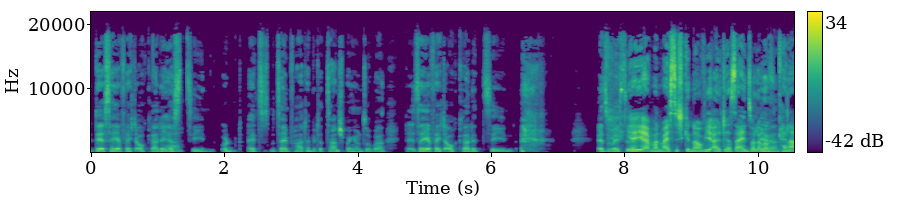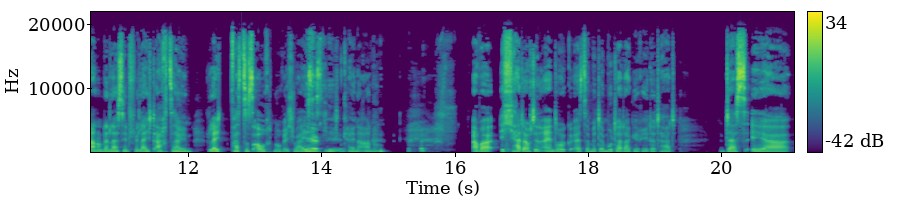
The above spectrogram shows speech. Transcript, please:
der ist ja, ja vielleicht auch gerade Ja. erst zehn. Und als es mit seinem Vater mit der Zahnspange und so war, da ist er ja vielleicht auch gerade zehn. also, weißt du? Ja, ja, man weiß nicht genau, wie alt er sein soll, aber Ja. keine Ahnung, dann lass ihn vielleicht acht sein. Vielleicht passt das auch noch. Ich weiß Ja, es okay. nicht, keine Ahnung. aber ich hatte auch den Eindruck, als er mit der Mutter da geredet hat, dass er,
